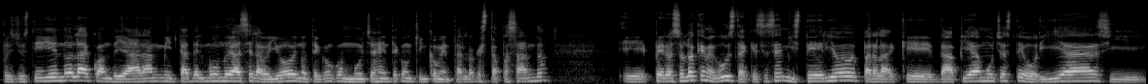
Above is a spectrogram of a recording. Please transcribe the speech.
pues yo estoy viéndola cuando ya la mitad del mundo ya se la vio y no tengo con mucha gente con quien comentar lo que está pasando. Eh, pero eso es lo que me gusta, que es ese misterio para la que da pie a muchas teorías y,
